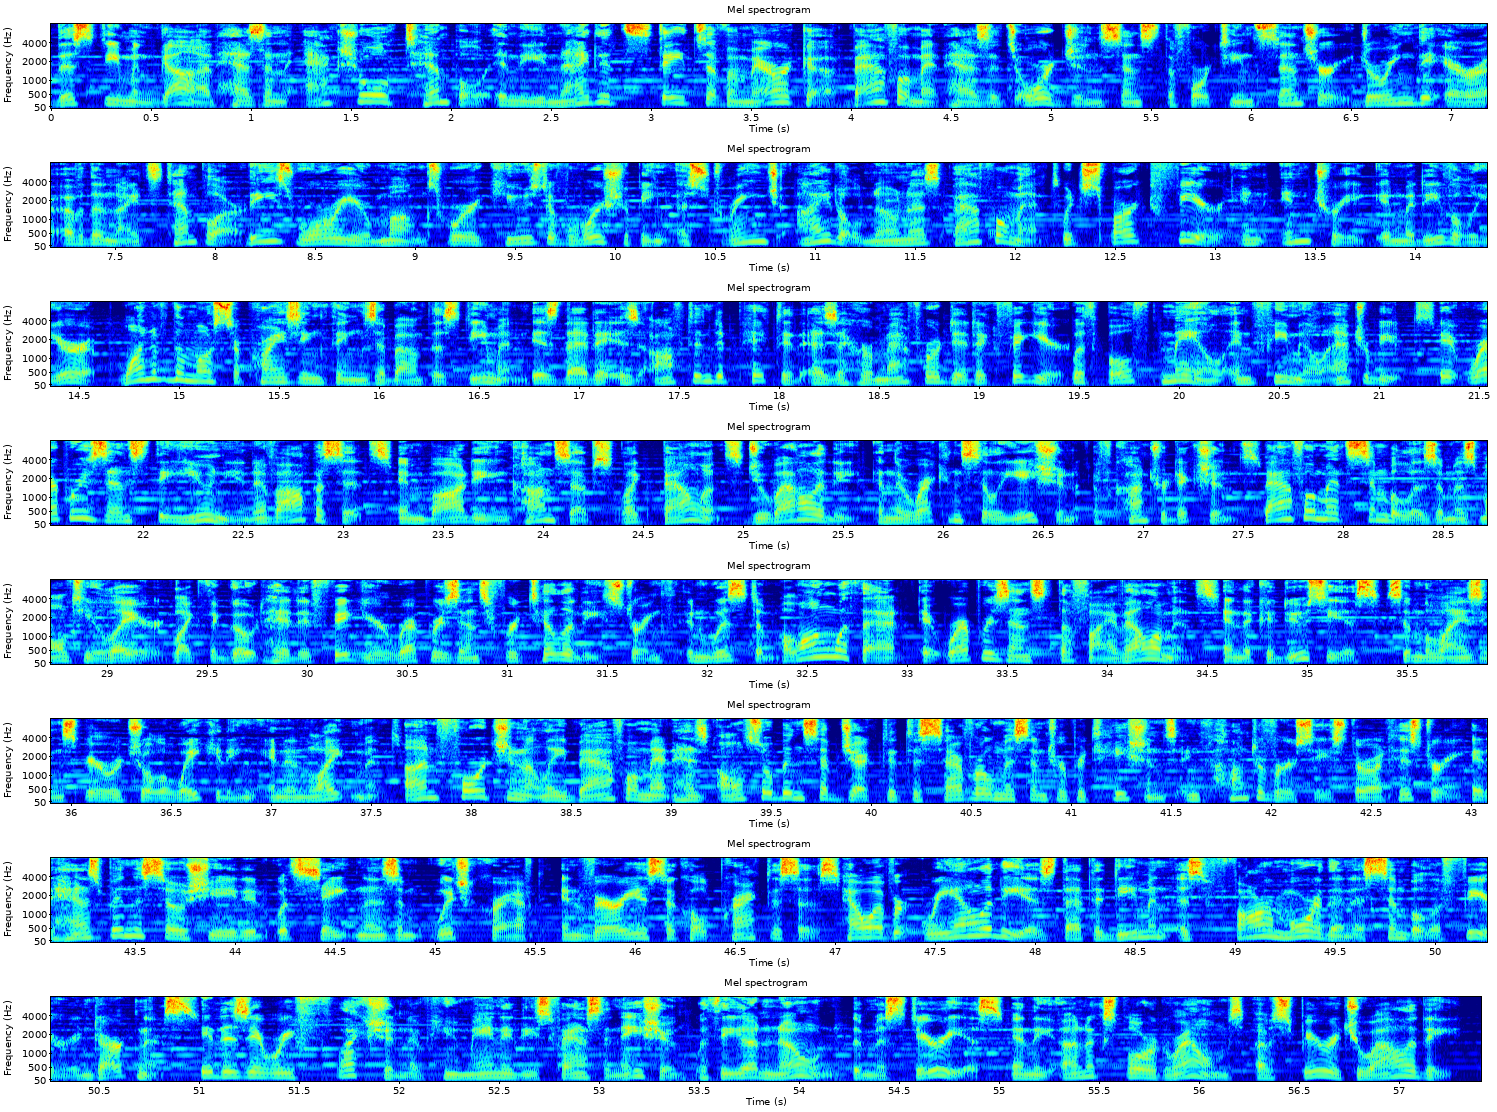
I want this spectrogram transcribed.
This demon god has an actual temple in the United States of America. Baphomet has its origins since the 14th century, during the era of the Knights Templar. These warrior monks were accused of worshipping a strange idol known as Baphomet, which sparked fear and intrigue in medieval Europe. One of the most surprising things about this demon is that it is often depicted as a hermaphroditic figure with both male and female attributes. It represents the union of opposites, embodying concepts like balance, duality, and the reconciliation of contradictions. Baphomet's symbolism is multi-layered, like the goat-headed figure represents fertility, strength, and wisdom. Along with that, it represents the five elements, and the caduceus, symbolizing spiritual awakening and enlightenment. Unfortunately, Baphomet has also been subjected to several misinterpretations and controversies throughout history. It has been associated with Satanism, witchcraft, and various occult practices. However, reality is that the demon is far more than a symbol of fear and darkness. It is a reflection of humanity's fascination with the unknown, the mysterious, and the unexplored realms of spirituality.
